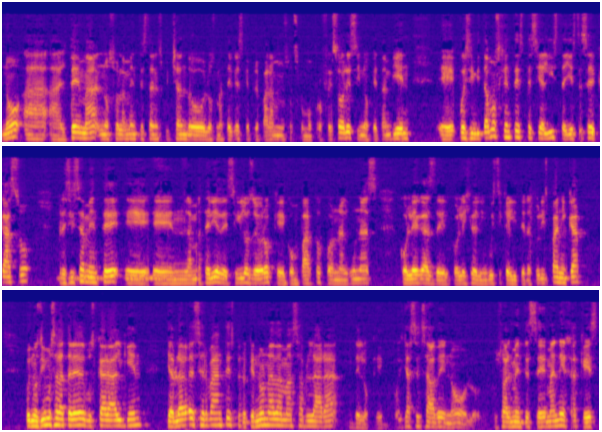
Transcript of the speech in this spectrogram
¿no? al tema, no solamente están escuchando los materiales que preparamos nosotros como profesores, sino que también eh, pues invitamos gente especialista y este es el caso precisamente eh, en la materia de siglos de oro que comparto con algunas colegas del Colegio de Lingüística y Literatura Hispánica, pues nos dimos a la tarea de buscar a alguien que hablara de Cervantes, pero que no nada más hablara de lo que pues ya se sabe, ¿no? Lo, usualmente se maneja, que es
